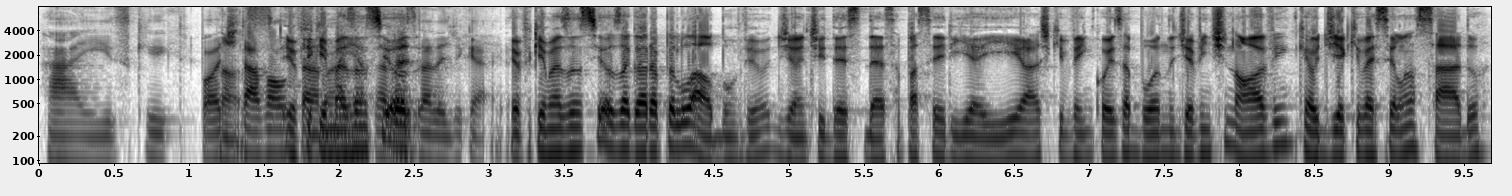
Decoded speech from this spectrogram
raiz, que pode Nossa, estar eu voltando fiquei mais ansioso. da Lady Gaga. Eu fiquei mais ansioso agora pelo álbum, viu? Diante desse, dessa parceria aí, eu acho que vem coisa boa no dia 29, que é o dia que vai ser lançado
